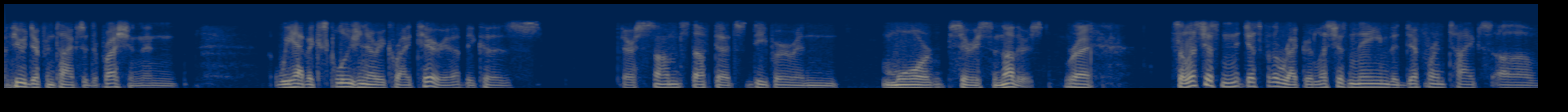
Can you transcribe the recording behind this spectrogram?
a few different types of depression, and we have exclusionary criteria because there's some stuff that's deeper and more serious than others. Right. So let's just just for the record, let's just name the different types of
